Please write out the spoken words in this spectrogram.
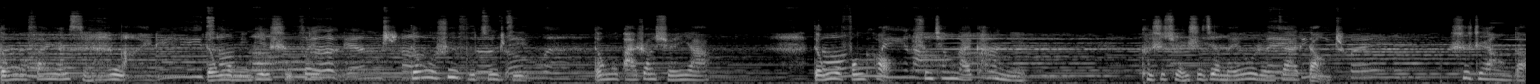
等我幡然醒悟，等我明辨是非，等我说服自己，等我爬上悬崖，等我封号胸腔来看你。可是全世界没有人在等，是这样的，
